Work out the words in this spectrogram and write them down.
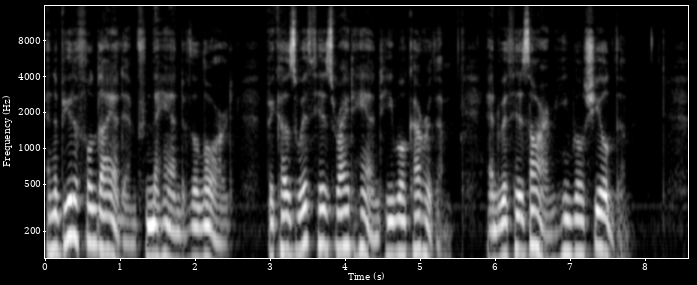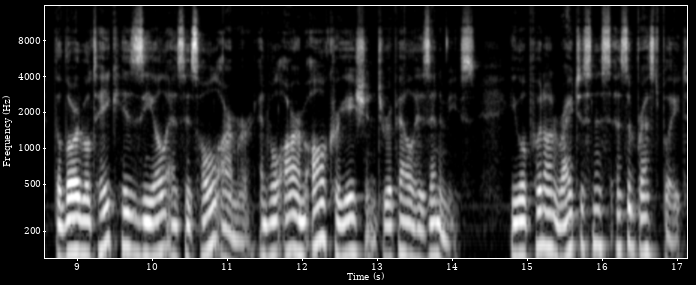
and a beautiful diadem from the hand of the Lord, because with his right hand he will cover them, and with his arm he will shield them. The Lord will take his zeal as his whole armor, and will arm all creation to repel his enemies. He will put on righteousness as a breastplate,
